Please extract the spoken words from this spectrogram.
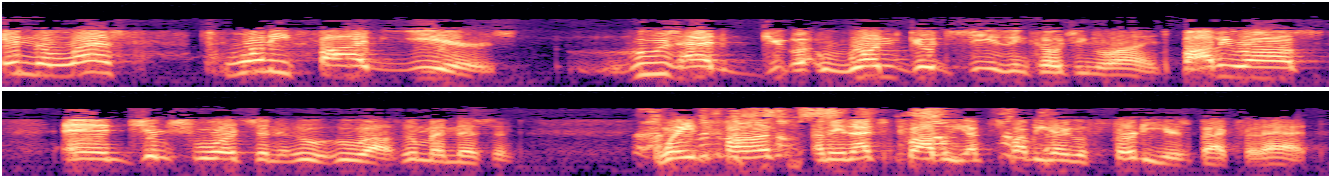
in the last 25 years, who's had g- one good season coaching the Lions? Bobby Ross and Jim Schwartz, and who who else? Who am I missing? Wayne but- but Fonte. I mean, that's probably that's probably got to go 30 years back for that.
